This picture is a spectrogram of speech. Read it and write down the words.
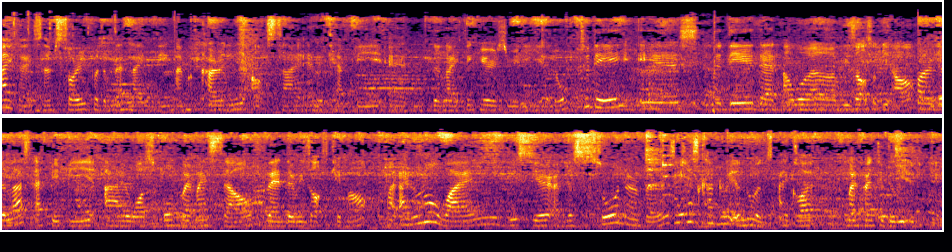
Hi guys, I'm sorry for the bad lighting. I'm currently outside at a cafe and the lighting here is really yellow. Today is the day that our results will be out. For the last FAP, I was home by myself when the results came out. But I don't know why this year I'm just so nervous. I just can't do it alone. I got my friend to do it with me.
